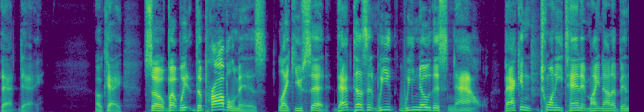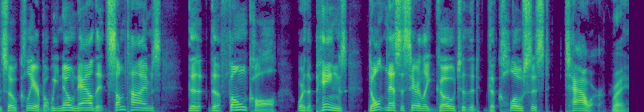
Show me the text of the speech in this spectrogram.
that day. Okay. So, but we, the problem is, like you said, that doesn't, we, we know this now. Back in 2010, it might not have been so clear, but we know now that sometimes the, the phone call or the pings don't necessarily go to the, the closest tower Right.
